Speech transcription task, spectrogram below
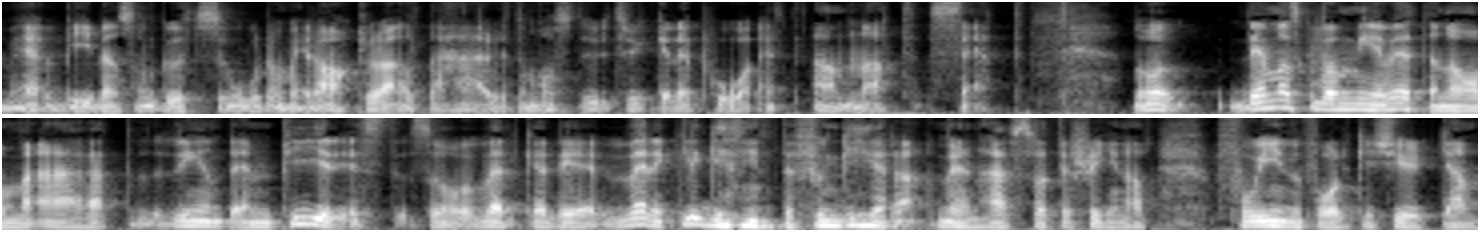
med Bibeln som Guds ord och mirakler och allt det här utan måste uttrycka det på ett annat sätt. Och det man ska vara medveten om är att rent empiriskt så verkar det verkligen inte fungera med den här strategin att få in folk i kyrkan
